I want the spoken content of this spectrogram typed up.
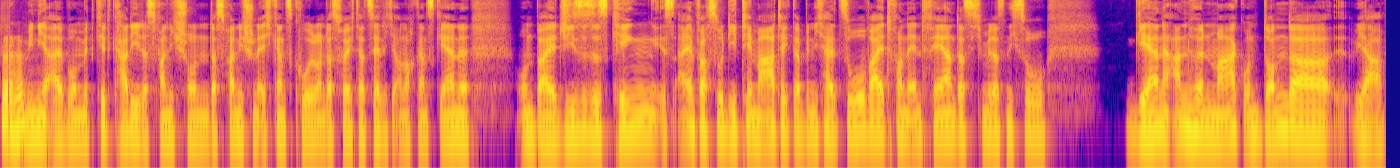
mhm. Mini-Album mit Kid Cudi, das fand ich schon, das fand ich schon echt ganz cool und das höre ich tatsächlich auch noch ganz gerne. Und bei Jesus is King ist einfach so die Thematik, da bin ich halt so weit von entfernt, dass ich mir das nicht so gerne anhören mag und Donda, ja,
